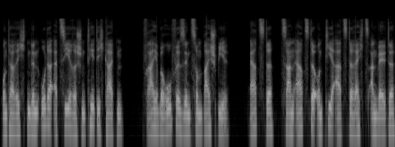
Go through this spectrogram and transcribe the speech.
unterrichtenden oder erzieherischen Tätigkeiten. Freie Berufe sind zum Beispiel Ärzte, Zahnärzte und Tierärzte, Rechtsanwälte,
